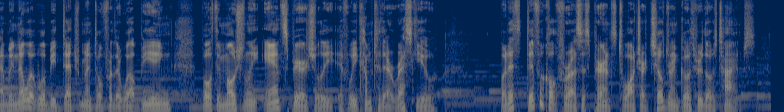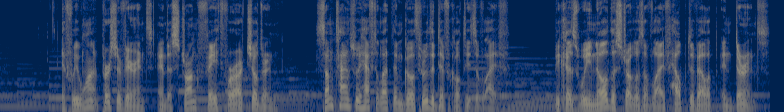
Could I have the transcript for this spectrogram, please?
and we know it will be detrimental for their well being, both emotionally and spiritually, if we come to their rescue. But it's difficult for us as parents to watch our children go through those times. If we want perseverance and a strong faith for our children, sometimes we have to let them go through the difficulties of life, because we know the struggles of life help develop endurance.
